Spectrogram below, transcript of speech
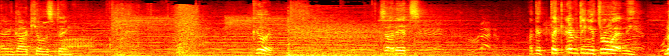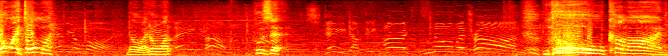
I gotta kill this thing. Good. Is that it? I can take everything you throw at me. No, I don't want. Give you more. No, I don't want. Who's that? No, come on.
